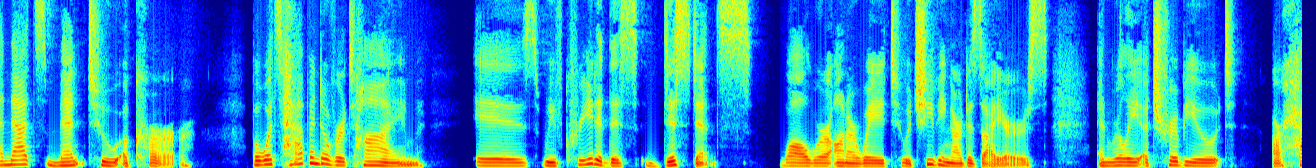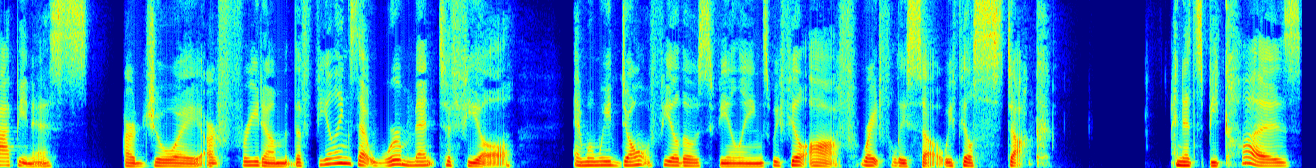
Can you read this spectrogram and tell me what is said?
And that's meant to occur. But what's happened over time is we've created this distance while we're on our way to achieving our desires and really attribute our happiness, our joy, our freedom, the feelings that we're meant to feel. And when we don't feel those feelings, we feel off, rightfully so. We feel stuck. And it's because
